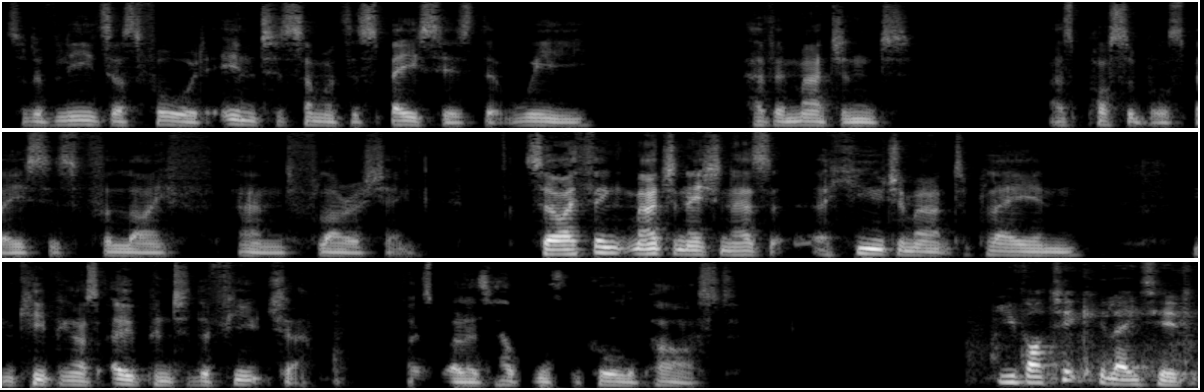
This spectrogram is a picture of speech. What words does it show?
sort of leads us forward into some of the spaces that we have imagined as possible spaces for life and flourishing. So I think imagination has a huge amount to play in in keeping us open to the future as well as helping us recall the past. You've articulated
